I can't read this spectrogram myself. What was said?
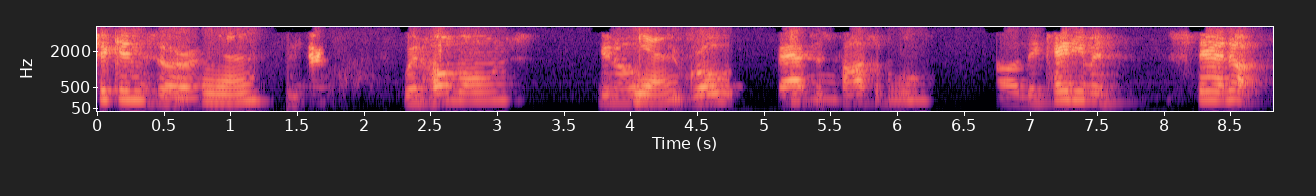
chickens are yeah. with hormones, you know, yes. to grow as fast as possible. Uh, they can't even stand up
